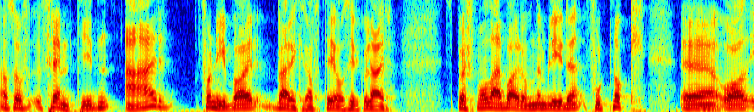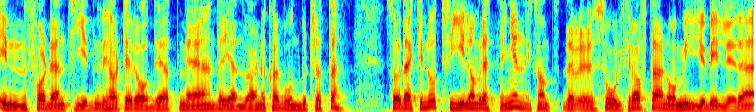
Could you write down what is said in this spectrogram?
Altså, fremtiden er fornybar, bærekraftig og sirkulær. Spørsmålet er bare om den blir det fort nok, eh, og innenfor den tiden vi har til rådighet med det gjenværende karbonbudsjettet. Så det er ikke noe tvil om retningen. Det, solkraft er nå mye billigere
